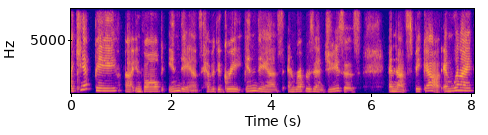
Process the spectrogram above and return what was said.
I can't be uh, involved in dance, have a degree in dance, and represent Jesus and not speak out. And when I,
